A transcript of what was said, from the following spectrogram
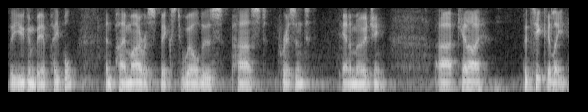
the Yugambeh people, and pay my respects to elders past, present and emerging. Uh, can I particularly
